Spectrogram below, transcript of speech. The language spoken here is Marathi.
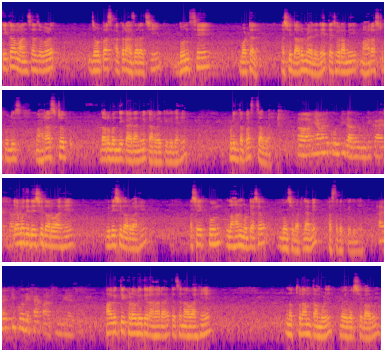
एका माणसाजवळ जवळपास अकरा हजाराची दोनशे बॉटल अशी दारू मिळालेली आहे. त्याच्यावर आम्ही महाराष्ट्र पोलीस महाराष्ट्र दारूबंदी कायद्यान्वये कारवाई केलेली आहे. पुढील तपास चालू आहे. यामध्ये कोणती दारू म्हणजे काय दारू? यामध्ये देशी दारू आहे. विदेशी दारू आहे असे एकूण लहान मोठे अशा दोनशे बाटल्या आम्ही हस्तगत केलेल्या आहेत. हा व्यक्ती कोण आहे? काय पार्श्वभूमी आहे? हा व्यक्ती खडवले ते राहणार आहे. त्याचं नाव आहे नथुराम तांबोळे वय वर्ष बावन्न.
